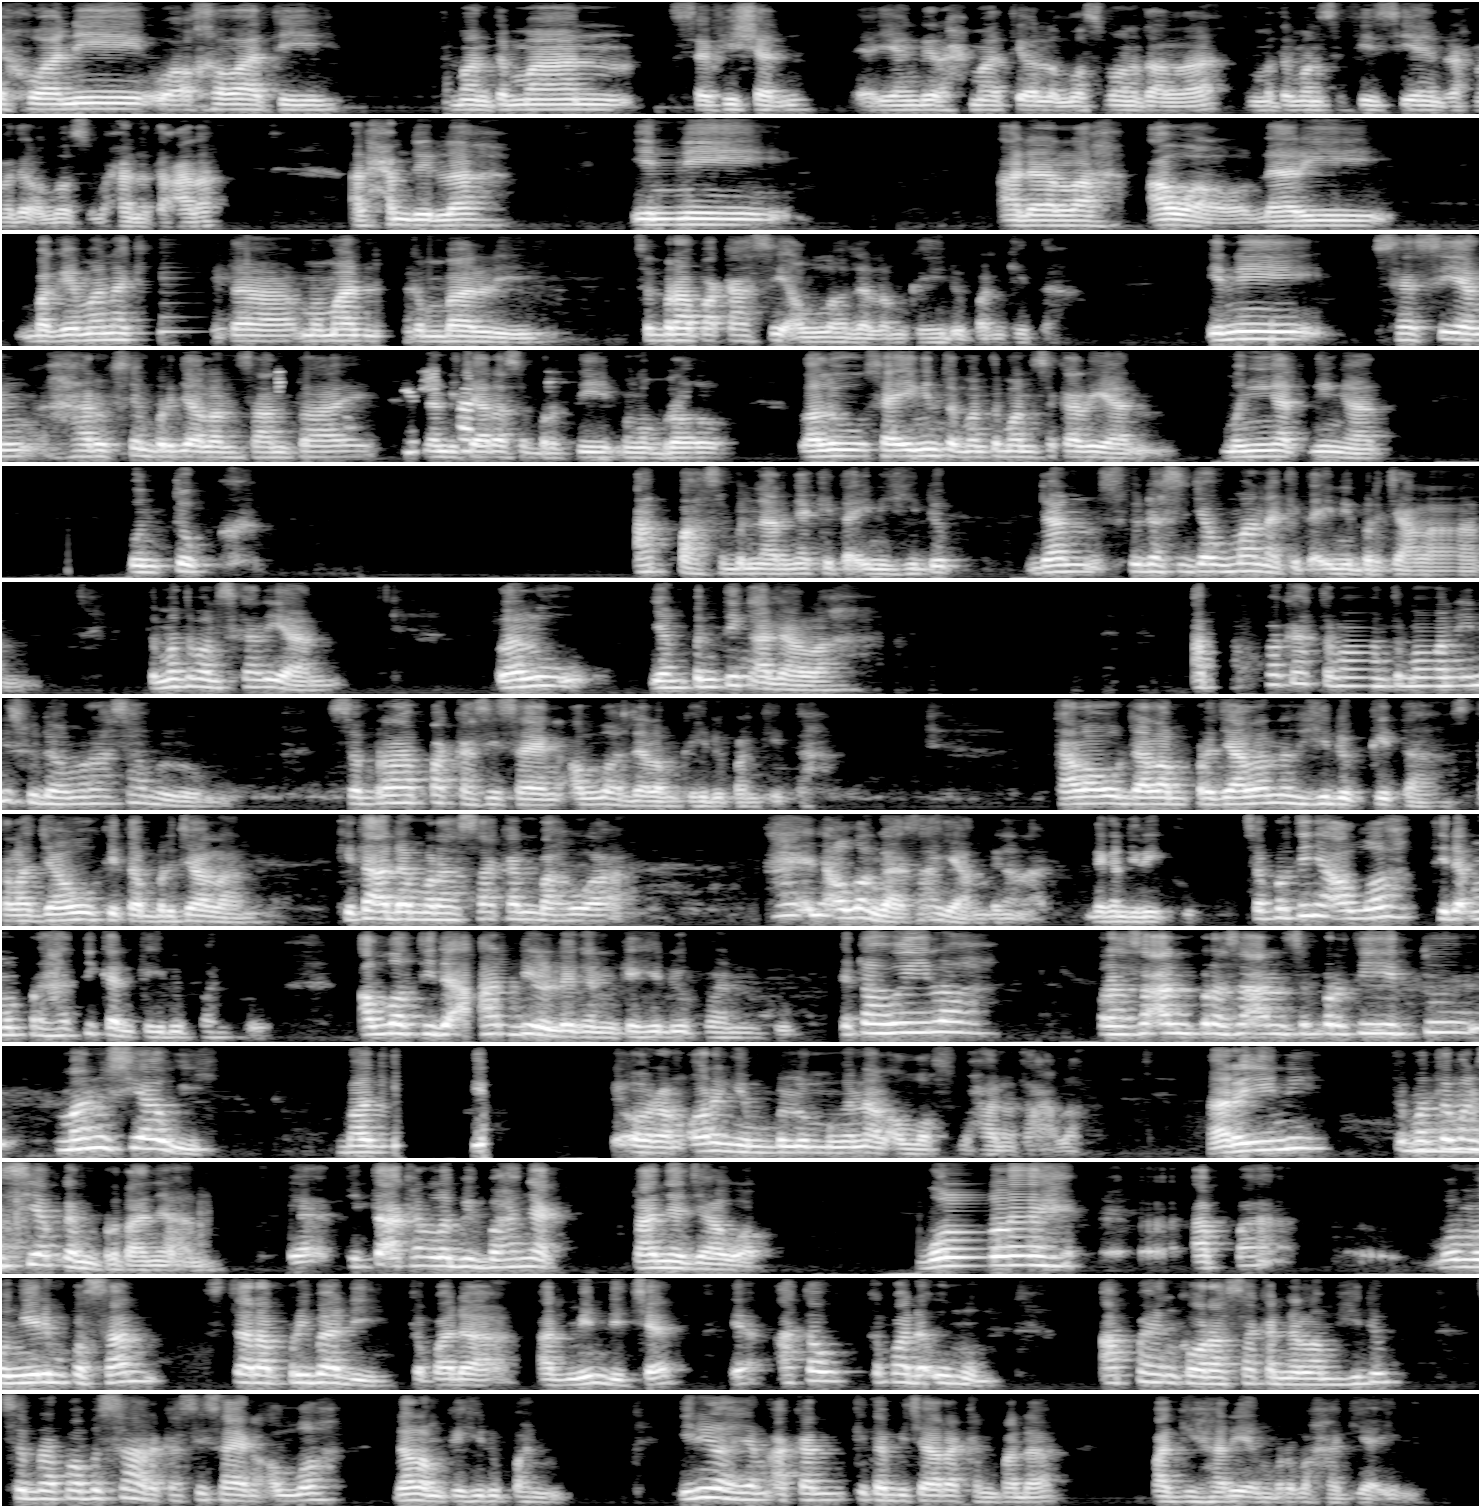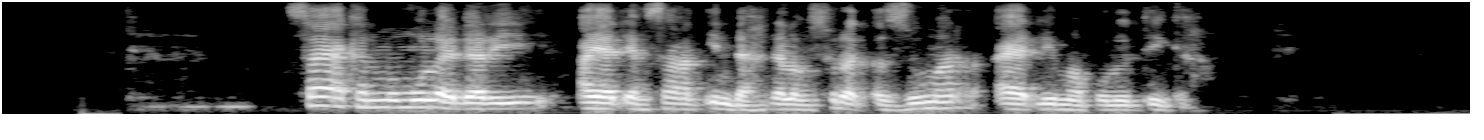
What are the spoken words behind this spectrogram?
ikhwani wa akhwati, teman-teman Sevision ya, yang dirahmati oleh Allah Subhanahu wa taala, teman-teman sevisi yang dirahmati oleh Allah Subhanahu wa taala. Alhamdulillah ini adalah awal dari bagaimana kita memandang kembali seberapa kasih Allah dalam kehidupan kita. Ini sesi yang harusnya berjalan santai dan bicara seperti mengobrol. Lalu saya ingin teman-teman sekalian mengingat-ingat untuk apa sebenarnya kita ini hidup dan sudah sejauh mana kita ini berjalan. Teman-teman sekalian, lalu yang penting adalah apakah teman-teman ini sudah merasa belum seberapa kasih sayang Allah dalam kehidupan kita? Kalau dalam perjalanan hidup kita, setelah jauh kita berjalan, kita ada merasakan bahwa kayaknya Allah nggak sayang dengan dengan diriku. Sepertinya Allah tidak memperhatikan kehidupanku. Allah tidak adil dengan kehidupanku. Ketahuilah, perasaan-perasaan seperti itu manusiawi bagi orang-orang yang belum mengenal Allah Subhanahu wa taala. Hari ini teman-teman hmm. siapkan pertanyaan. Ya, kita akan lebih banyak tanya jawab. Boleh apa mengirim pesan secara pribadi kepada admin di chat ya atau kepada umum. Apa yang kau rasakan dalam hidup? Seberapa besar kasih sayang Allah dalam kehidupan. Inilah yang akan kita bicarakan pada pagi hari yang berbahagia ini. Saya akan memulai dari ayat yang sangat indah dalam surat Az-Zumar ayat 53.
